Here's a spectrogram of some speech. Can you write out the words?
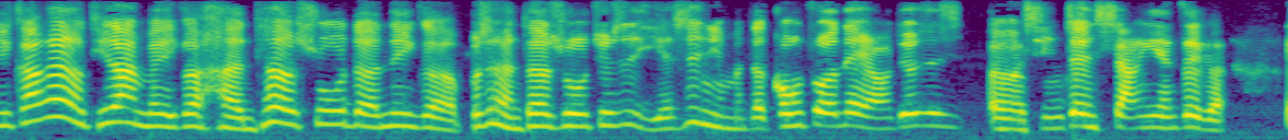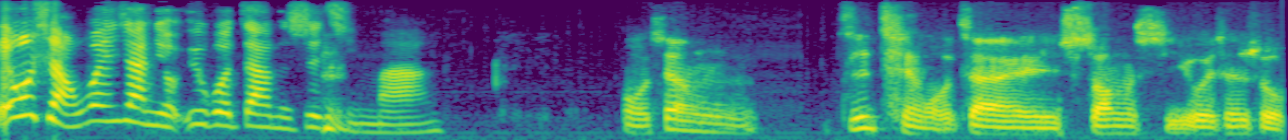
你刚刚有提到你们一个很特殊的那个，不是很特殊，就是也是你们的工作内容，就是呃行政香烟这个。哎，我想问一下，你有遇过这样的事情吗？好像之前我在双溪卫生所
